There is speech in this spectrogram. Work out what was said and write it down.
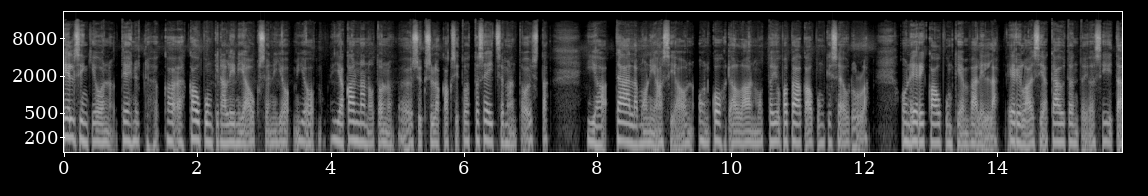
Helsinki on tehnyt kaupunkina linjauksen jo, jo ja kannanoton syksyllä 2017 ja täällä moni asia on, on kohdallaan, mutta jopa pääkaupunkiseudulla on eri kaupunkien välillä erilaisia käytäntöjä siitä,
